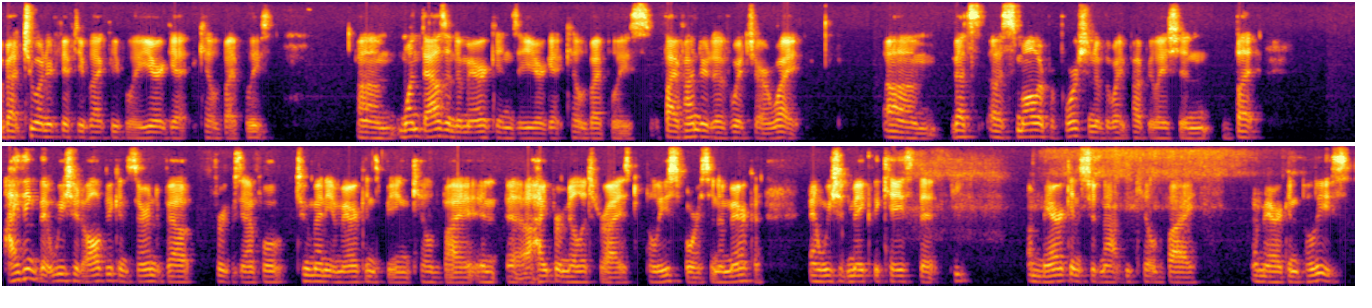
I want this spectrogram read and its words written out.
About 250 black people a year get killed by police. Um, 1,000 Americans a year get killed by police, 500 of which are white. Um, that's a smaller proportion of the white population, but I think that we should all be concerned about, for example, too many Americans being killed by an, a hyper militarized police force in America. And we should make the case that Americans should not be killed by American police.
